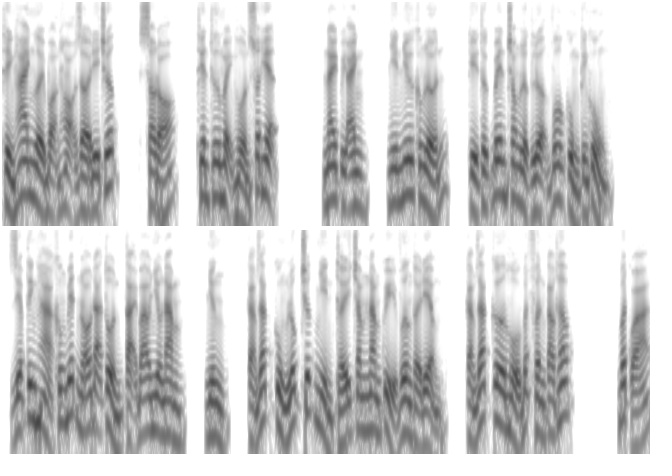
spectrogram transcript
thỉnh hai người bọn họ rời đi trước, sau đó, thiên thư mệnh hồn xuất hiện. Nay quỷ anh, nhìn như không lớn, kỳ thực bên trong lực lượng vô cùng kinh khủng. Diệp Tinh Hà không biết nó đã tồn tại bao nhiêu năm, nhưng cảm giác cùng lúc trước nhìn thấy trăm năm quỷ vương thời điểm, cảm giác cơ hồ bất phân cao thấp. Bất quá,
